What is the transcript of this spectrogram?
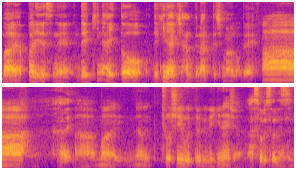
まあやっぱりですねできないとできないじゃんってなってしまうので、あーはい、あーまあなんか調子いいこと言ってるけどできないじゃん。あそうですそうです。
